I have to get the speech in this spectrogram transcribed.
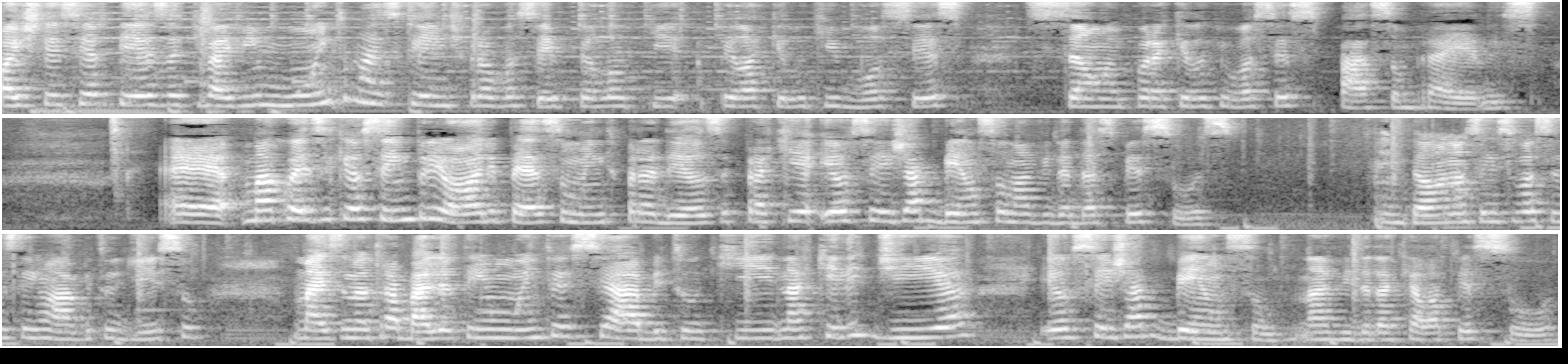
Pode ter certeza que vai vir muito mais cliente para você pelo, que, pelo aquilo que vocês são e por aquilo que vocês passam para eles. É, uma coisa que eu sempre oro e peço muito para Deus é para que eu seja bênção na vida das pessoas. Então, eu não sei se vocês têm o hábito disso, mas no meu trabalho eu tenho muito esse hábito que naquele dia eu seja bênção na vida daquela pessoa.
